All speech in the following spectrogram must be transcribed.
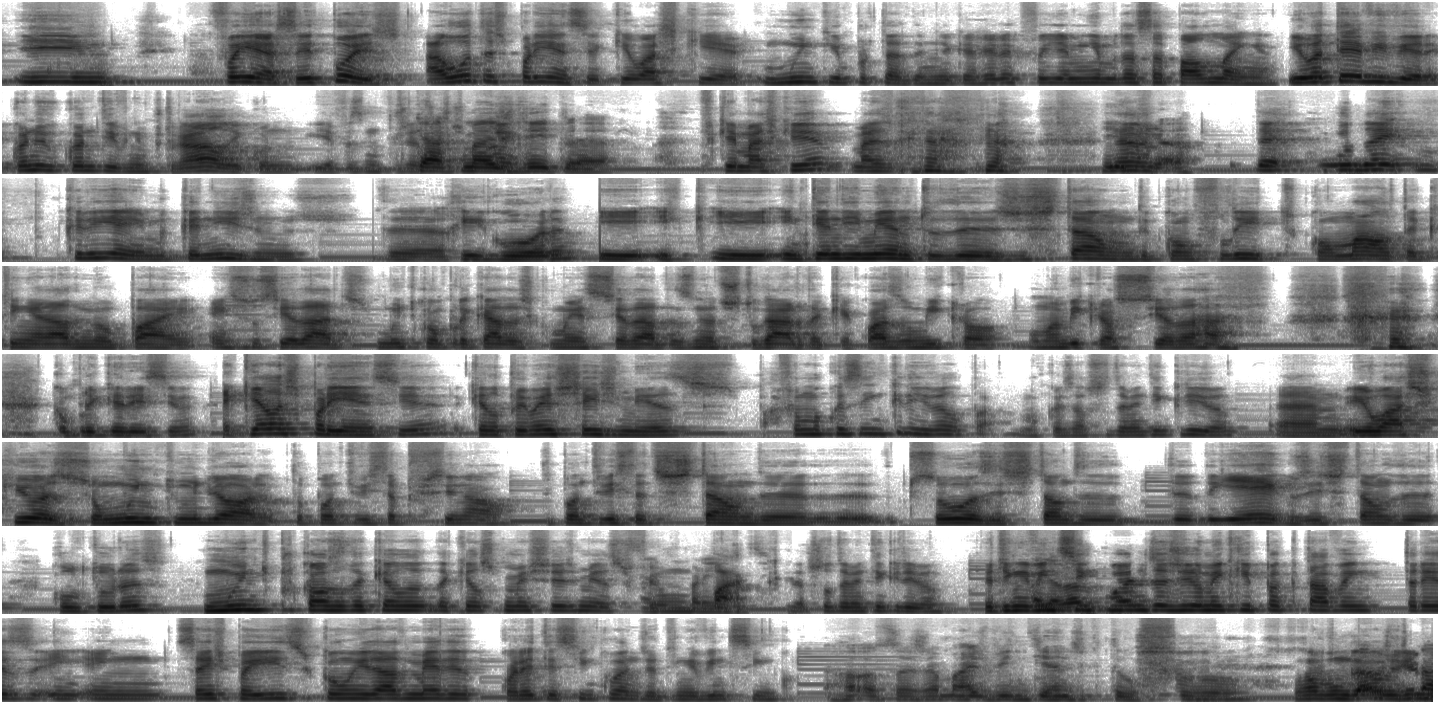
e foi essa. E depois, há outra experiência que eu acho que é muito importante na minha carreira, que foi a minha mudança para a Alemanha. Eu até viver, quando, quando estive em Portugal e quando ia fazendo projetos... Ficaste mais Hitler. Fiquei mais quê? Mais... Não, não, não. Mudei, criei mecanismos de rigor e, e, e, entendimento de gestão de conflito com malta que tinha dado meu pai em sociedades muito complicadas como é a sociedade da Zona de Estugarda, que é quase um micro, uma micro-sociedade complicadíssima. Aquela experiência, aqueles primeiros seis meses, foi uma coisa incrível, pá, uma coisa absolutamente incrível. Um, eu acho que hoje sou muito melhor do ponto de vista profissional, do ponto de vista de gestão de, de, de pessoas e gestão de, de egos e gestão de culturas, muito por causa daquela, daqueles primeiros seis meses. Foi é um pacto absolutamente incrível. Eu tinha 25 Olha, anos a gerir uma equipa que estava em, 13, em, em 6 países com idade média de 45 anos. Eu tinha 25. Ou seja, mais 20 anos que tu. Houve um gajo que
